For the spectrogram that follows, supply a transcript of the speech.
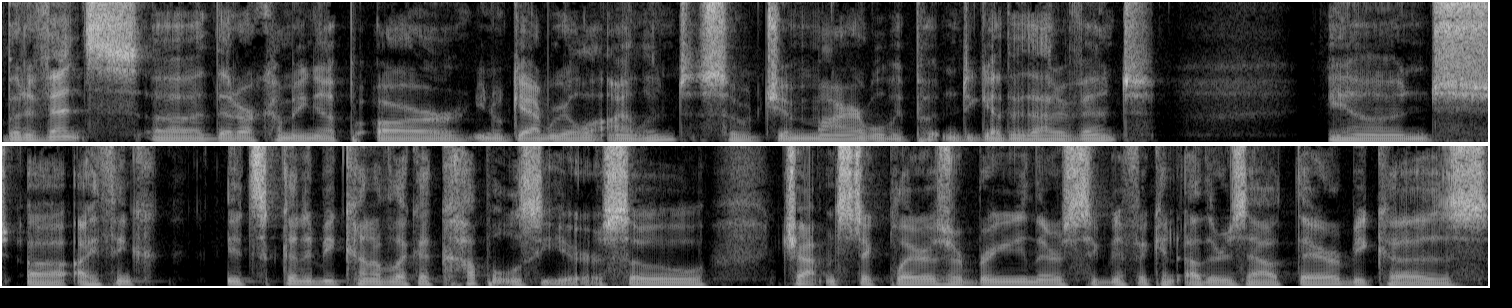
but events uh, that are coming up are, you know, Gabriola Island. So Jim Meyer will be putting together that event, and uh, I think it's going to be kind of like a couples year. So Chapman stick players are bringing their significant others out there because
